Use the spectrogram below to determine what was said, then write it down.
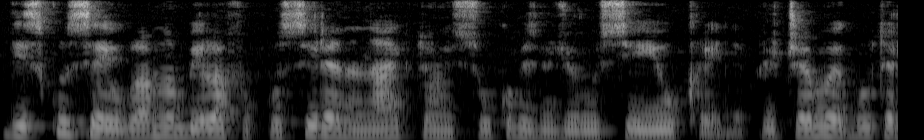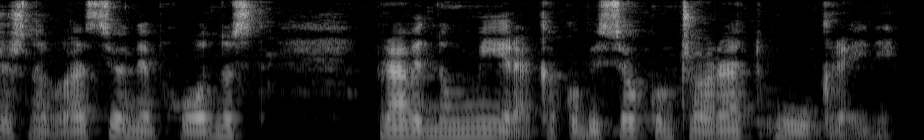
Diskusija je uglavnom bila fokusirana na aktualni sukob između Rusije i Ukrajine, pri čemu je Guterres naglasio neophodnost pravednog mira kako bi se okončao rat u Ukrajini.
